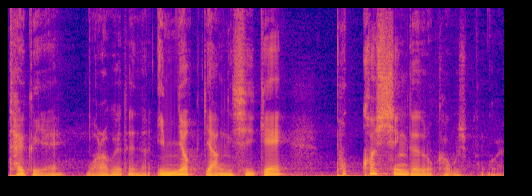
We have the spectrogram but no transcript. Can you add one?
태그에 뭐라고 해야 되나? 입력 양식에 focusing 되도록 하고 싶은 거예요.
